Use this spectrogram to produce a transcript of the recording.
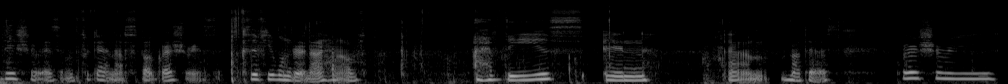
the issue is i'm forgetting how to spell groceries because if you're wondering i have i have these in um my purse. Groceries.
